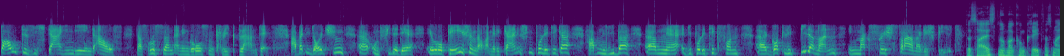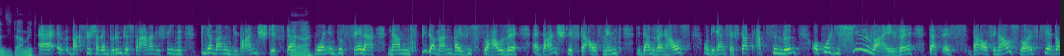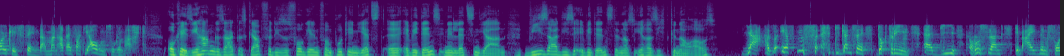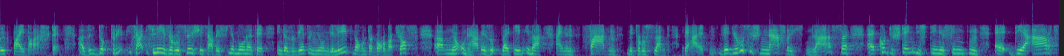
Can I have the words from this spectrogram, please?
baute sich dahingehend auf, dass Russland einen großen Krieg plante. Aber die Deutschen äh, und viele der europäischen und auch amerikanischen Politiker haben lieber ähm, die Politik von äh, Gottlieb Biedermann in Max Frischs Drama gespielt. Das heißt, nochmal konkret, was meinen Sie damit? Äh, Max Frisch hat ein berühmtes Drama geschrieben, Biedermann und die Brandstifter, ja. wo ein Industrieller namens Biedermann bei sich zu Hause äh, Brandstifter aufnimmt, die dann sein Haus und die ganze Stadt abzündeln, obwohl die Hinweise, dass es darauf hinausläuft, sehr deutlich sind. Man hat einfach die Augen zugemacht. Okay, Sie haben gesagt, es gab für dieses Vorgehen von Putin jetzt äh, Evidenz in den letzten Jahren. Wie sah diese Evidenz denn aus Ihrer Sicht genau aus? Ja, also erstens die ganze Doktrin, äh, die Russland dem eigenen Volk beibrachte. Also die Doktrin, ich, ich, lese Russisch, ich habe vier Monate in der Sowjetunion gelebt, noch unter Gorbatschow, ähm, und habe so, seitdem immer einen Faden mit Russland behalten. Wer die russischen Nachrichten las, äh, konnte ständig Dinge finden äh, der Art,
